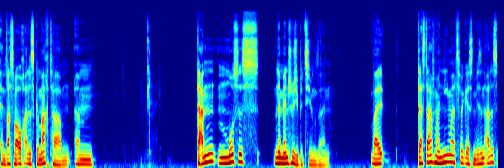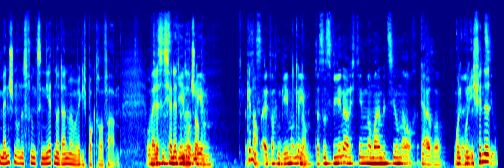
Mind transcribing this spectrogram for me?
ähm, was wir auch alles gemacht haben, ähm, dann muss es eine menschliche Beziehung sein. Weil das darf man niemals vergessen. Wir sind alles Menschen und es funktioniert nur dann, wenn wir wirklich Bock drauf haben. Und Weil das, das ist ja nicht unser Job. Nehmen. Das genau. ist einfach ein Geben und genau. Nehmen. Das ist wie in einer richtigen normalen Beziehung auch. Ja. Also und, und ich finde, Beziehung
